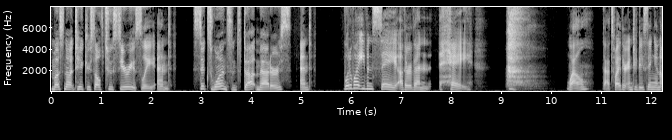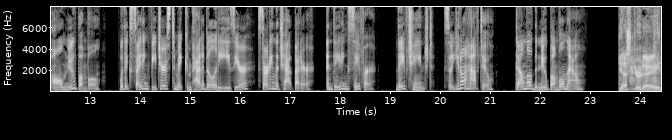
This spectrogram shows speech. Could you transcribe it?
must not take yourself too seriously and 6 1 since that matters. And what do I even say other than hey? well, that's why they're introducing an all new Bumble with exciting features to make compatibility easier, starting the chat better, and dating safer. They've changed, so you don't have to. Download the new Bumble now. Yesterday,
